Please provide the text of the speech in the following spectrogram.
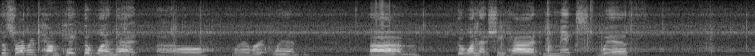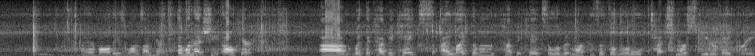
the strawberry pound cake, the one that, oh, wherever it went, um, the one that she had mixed with, I have all these ones on here. The one that she, oh, here, um, with the cuppy cakes, I like the one with cuppy cakes a little bit more because it's a little touch more sweeter bakery.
